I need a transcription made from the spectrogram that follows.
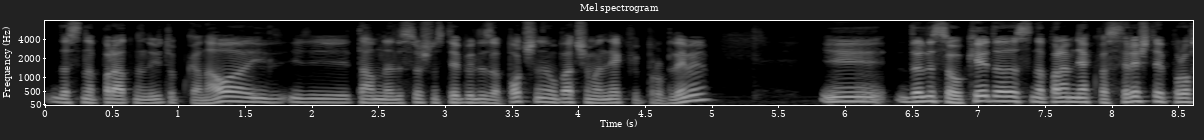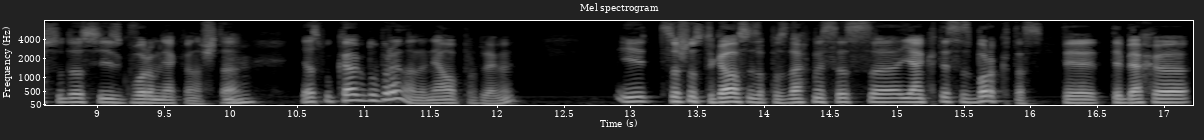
да се направят на нали, YouTube канала и, и там нали, всъщност те били започнали, обаче има някакви проблеми и дали са окей okay да се направим някаква среща и просто да си изговорим някакви неща. Mm-hmm. И аз му как добре, нали, няма проблеми. И всъщност тогава се запознахме с а, янките с борката. Те, те бяха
